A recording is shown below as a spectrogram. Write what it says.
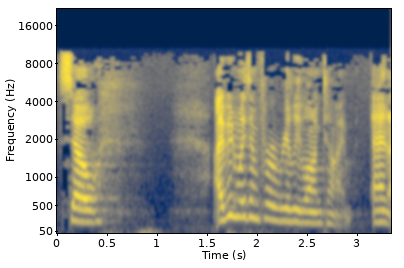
So, I've been with him for a really long time. And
